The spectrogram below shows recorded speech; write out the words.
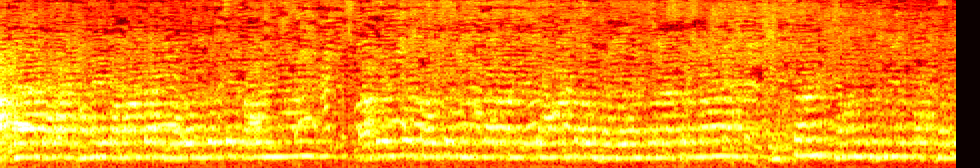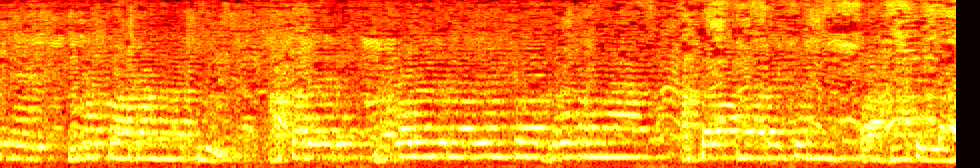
আপনারা যারা এখানে জামাটা গ্রহণ করতে পারেন না, তাদেরকে হয়তো মহারামের জামাটা গ্রহণ করার জন্য ইসলামিক সংগঠনের পক্ষ থেকে বিভক্ত আহ্বান জানাচ্ছি। আপনাদের সকলের জন্য নিরন্তর শুভকামনা। আসসালামু আলাইকুম রহমতুল্লাহ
